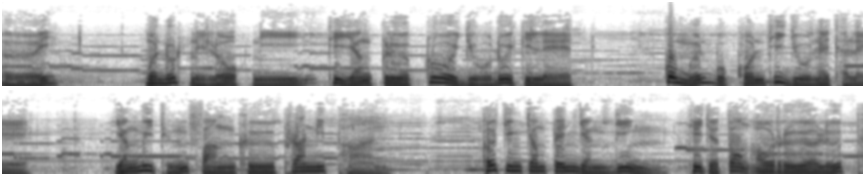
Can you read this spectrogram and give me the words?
เอ๋ย มนุษย์ในโลกนี้ที่ยังเกลือกลั้วอยู่ด้วยกิเลส ก็เหมือนบุคคลที่อยู่ในทะเล ยังไม่ถึงฝั่งคือพระนิพพาน เขาจึงจำเป็นอย่างยิ่งที่จะต้องเอาเรือหรือแพ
